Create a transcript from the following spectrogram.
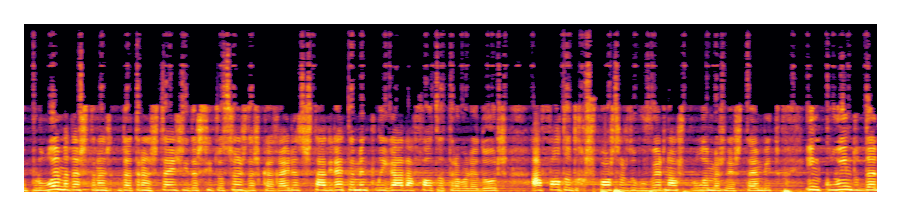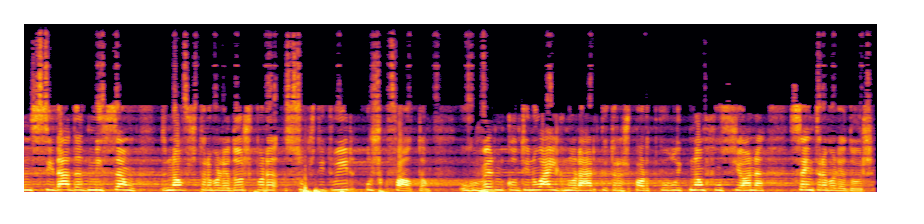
O problema das, da Transtejo e das situações das carreiras está diretamente ligado à falta de trabalhadores, à falta de respostas do Governo aos problemas neste âmbito, incluindo da necessidade de admissão de novos trabalhadores para substituir os que faltam. O Governo continua a ignorar que o transporte público não funciona sem trabalhadores.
